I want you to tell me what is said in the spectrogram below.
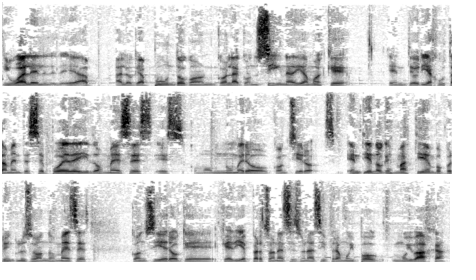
igual eh, a, lo que apunto con, la consigna, digamos, es que en teoría justamente se puede y dos meses es como un número, considero, entiendo que es más tiempo, pero incluso en dos meses considero que, que 10 personas es una cifra muy, muy baja.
